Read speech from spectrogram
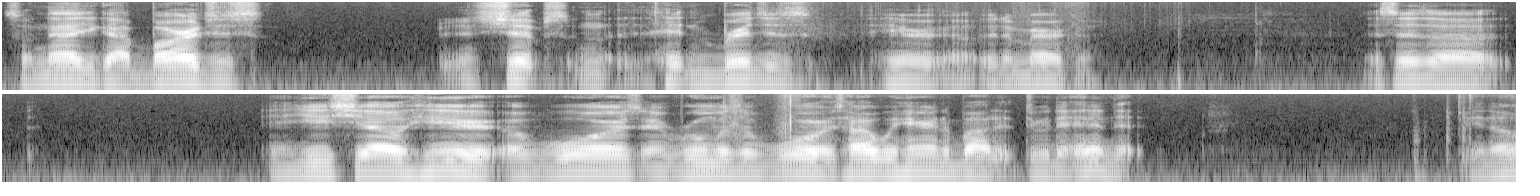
so now you got barges and ships hitting bridges here uh, in America. It says, uh, and ye shall hear of wars and rumors of wars. How are we hearing about it? Through the internet. You know?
